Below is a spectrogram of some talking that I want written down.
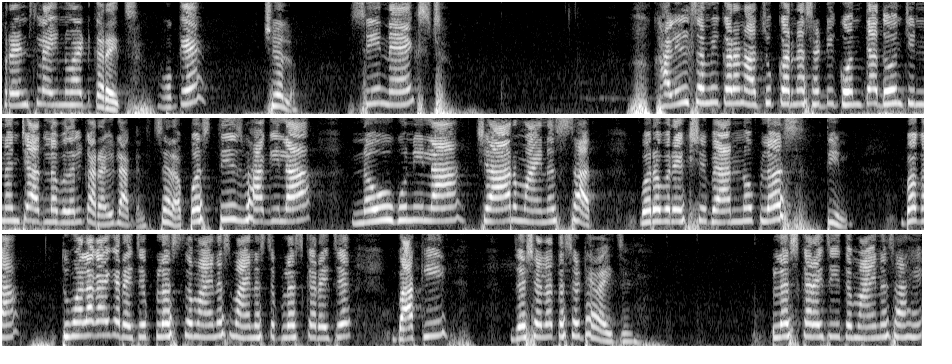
फ्रेंड्सला इन्व्हाइट करायचं. ओके चलो सी नेक्स्ट खालील समीकरण अचूक करण्यासाठी कोणत्या दोन चिन्हांची अदलाबदल करावी लागेल? चला पस्तीस भागीला नऊ गुणीला चार मायनस सात. बरोबर एकशे ब्याण्णव प्लस तीन. बघा तुम्हाला काय करायचं प्लसचं मायनस मायनसचं प्लस करायचं बाकी जशाला तसं ठेवायचं प्लस करायचं इथं मायनस आहे.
